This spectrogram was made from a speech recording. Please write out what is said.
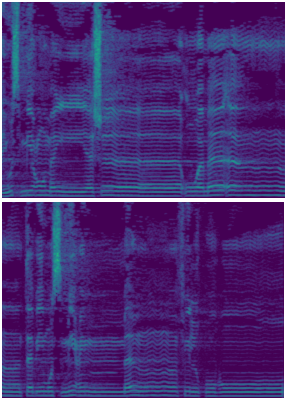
يسمع من يشاء وما أنت بمسمع من في القبور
